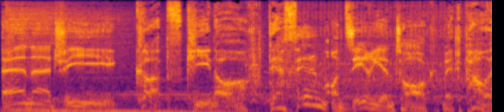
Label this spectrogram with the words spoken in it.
Energy Kopfkino. Der Film- und Serientalk mit Paul.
